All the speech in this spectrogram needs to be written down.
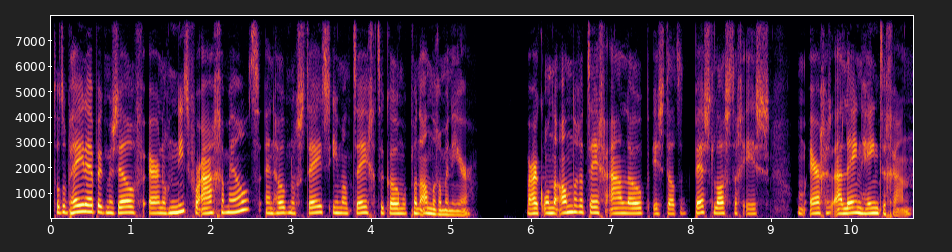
Tot op heden heb ik mezelf er nog niet voor aangemeld en hoop nog steeds iemand tegen te komen op een andere manier. Waar ik onder andere tegenaan loop is dat het best lastig is om ergens alleen heen te gaan.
